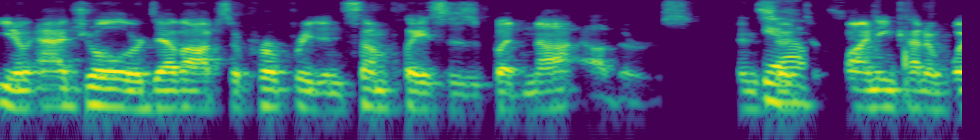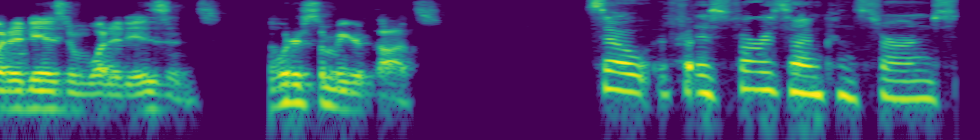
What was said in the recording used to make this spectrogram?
you know agile or devops appropriate in some places but not others and so yeah. finding kind of what it is and what it isn't what are some of your thoughts so as far as i'm concerned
